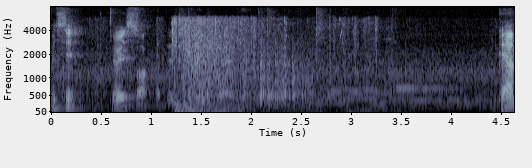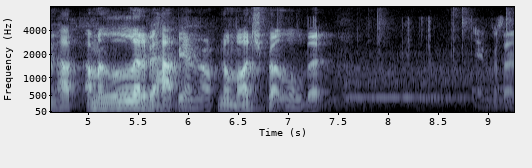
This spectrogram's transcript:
Is it? There is. Fuck, I didn't know you guys were- Okay, I'm happy. I'm a little bit happier now. Not much, but a little bit. Yeah, because I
